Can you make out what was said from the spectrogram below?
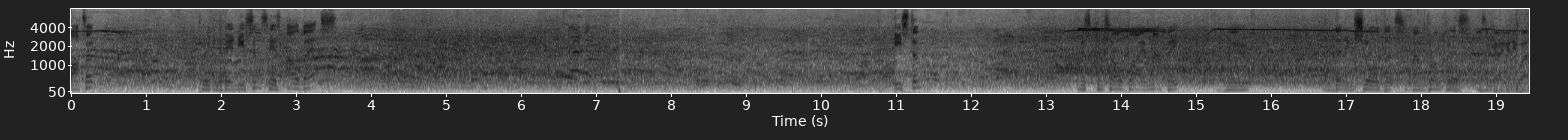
Martin proving to be a nuisance. Here's Albertz. Easton. Miscontrolled by Mathie, who then ensured that Van Bronckhorst wasn't going anywhere.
